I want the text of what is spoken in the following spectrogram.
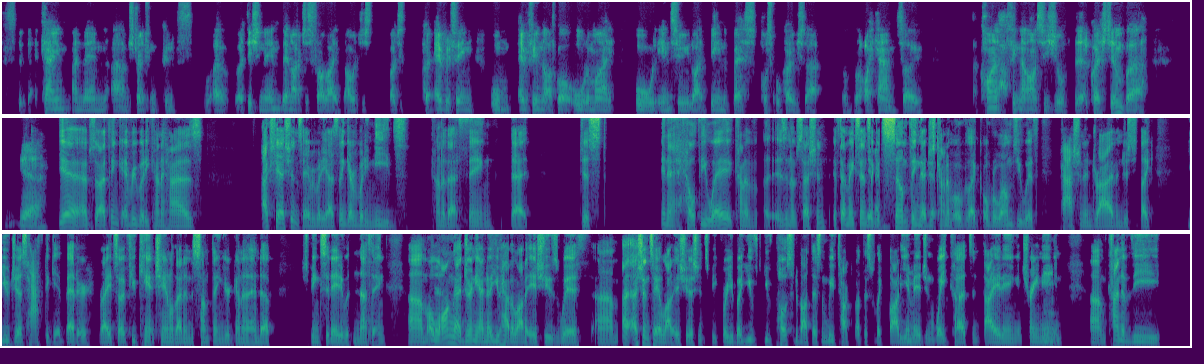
came, and then um, strength and con- uh, addition in, then I just felt like I would just I just put everything all everything that I've got, all of my all into like being the best possible coach that, I can. So I kind of I think that answers your question, but yeah, yeah, absolutely. I think everybody kind of has. Actually, I shouldn't say everybody has. I think everybody needs kind of that thing that just in a healthy way it kind of uh, is an obsession if that makes sense yeah. like it's something that just kind of over like overwhelms you with passion and drive and just like you just have to get better right so if you can't channel that into something you're going to end up just being sedated with nothing um, yeah. along that journey i know you had a lot of issues with um, I, I, shouldn't say a lot of issues i shouldn't speak for you but you've you've posted about this and we've talked about this with like body mm. image and weight cuts and dieting and training mm. and um, kind of the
